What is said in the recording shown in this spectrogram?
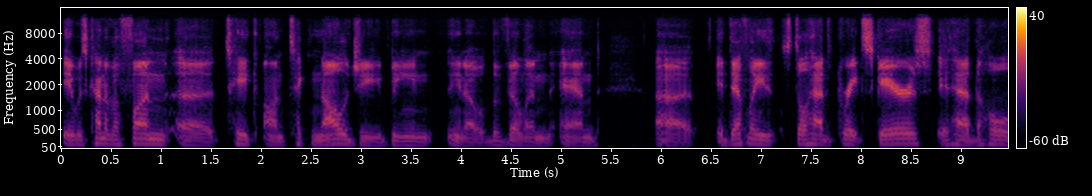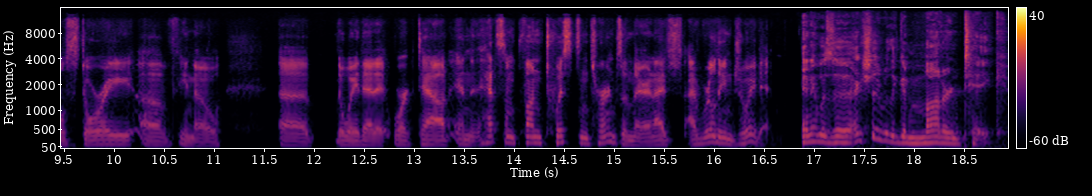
It was kind of a fun uh, take on technology being, you know, the villain, and uh, it definitely still had great scares. It had the whole story of, you know, uh, the way that it worked out, and it had some fun twists and turns in there, and I just, I really enjoyed it and it was a, actually a really good modern take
